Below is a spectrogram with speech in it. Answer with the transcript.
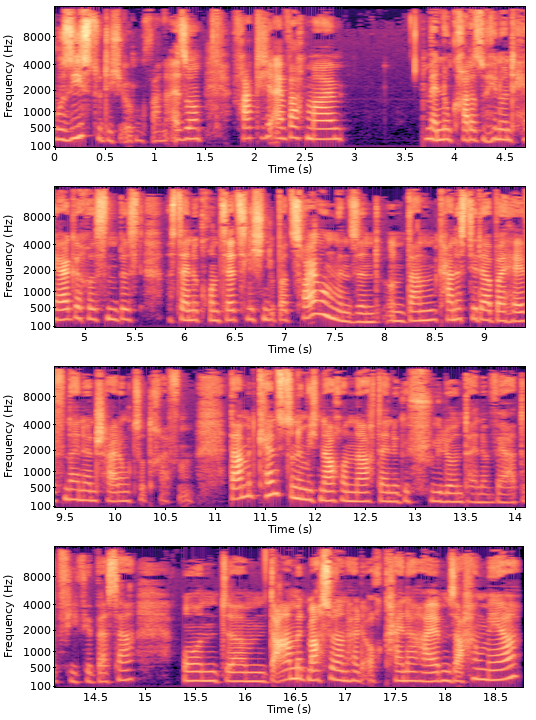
Wo siehst du dich irgendwann? Also frag dich einfach mal, wenn du gerade so hin und her gerissen bist, was deine grundsätzlichen Überzeugungen sind. Und dann kann es dir dabei helfen, deine Entscheidung zu treffen. Damit kennst du nämlich nach und nach deine Gefühle und deine Werte viel, viel besser. Und ähm, damit machst du dann halt auch keine halben Sachen mehr,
